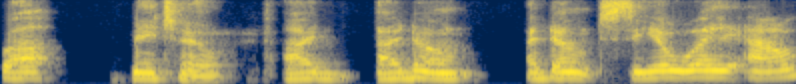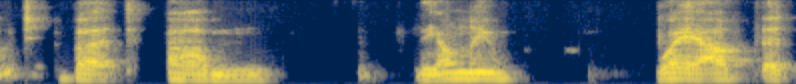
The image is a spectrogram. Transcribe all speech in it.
Well, me too. I I don't I don't see a way out, but um, the only way out that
